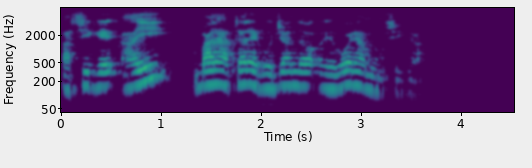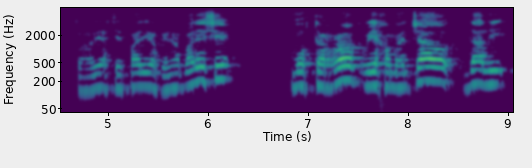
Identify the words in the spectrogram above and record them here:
Así que ahí van a estar escuchando eh, buena música. Todavía este pario que no aparece. Monster Rock, Viejo Manchado, Daddy.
